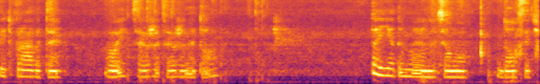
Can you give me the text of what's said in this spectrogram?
підправити. Ой, це вже, це вже не то. Та я думаю, на цьому досить.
